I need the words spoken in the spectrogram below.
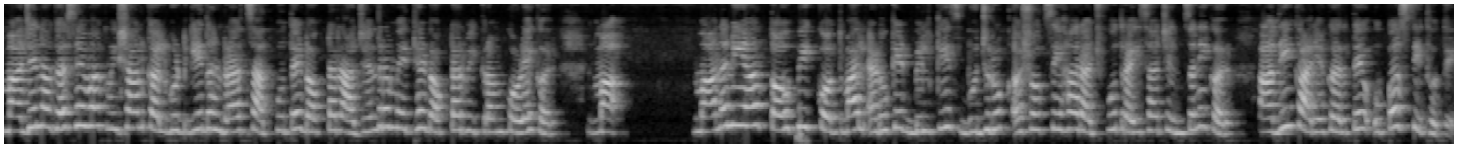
माजी नगरसेवक विशाल कलगुटगी धनराज सातपुते डॉक्टर राजेंद्र मेथे डॉक्टर विक्रम कोळेकर मा माननीय तौफिक कोतवाल ॲडव्होकेट बिल्किस बुजरुक अशोक सिंह राजपूत रईसा चिंचणीकर आदी कार्यकर्ते उपस्थित होते.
